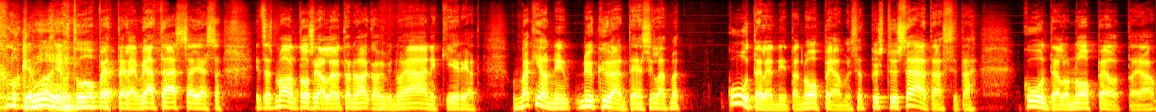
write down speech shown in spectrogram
lukemaan niin. joutuu opettelemaan vielä tässä iässä. Itse asiassa mä oon tosiaan löytänyt aika hyvin nuo äänikirjat, mutta mäkin on niin nykyään teen sillä, että mä kuuntelen niitä nopeammin, että pystyy säätämään sitä kuuntelun nopeutta ja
